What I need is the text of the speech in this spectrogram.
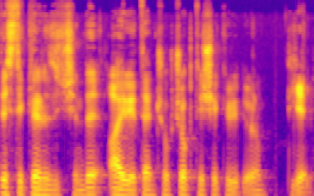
Destekleriniz için de ayrıyeten çok çok teşekkür ediyorum diyelim.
